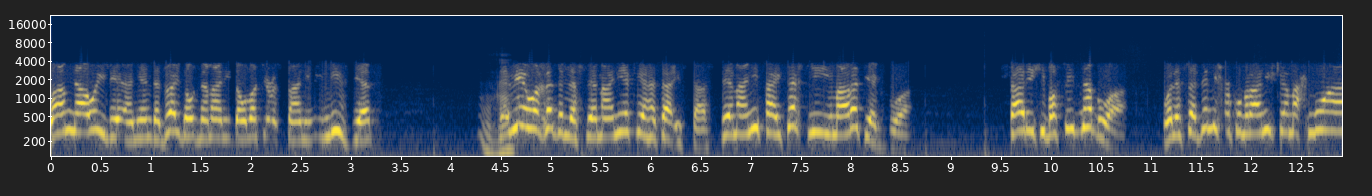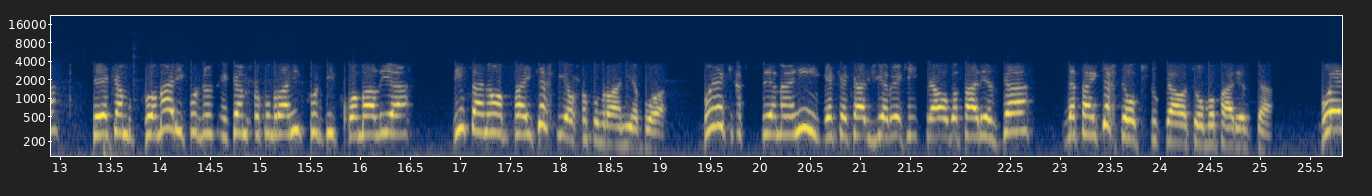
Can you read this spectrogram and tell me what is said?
وام ناوەی لێ ئەنێن لە دوای دەوت نەمانی دەوڵەتی عوسمانی و ئینگلیز دێت دەوێ وەغەدر لە سلێمانیەتی هەتا ئیستا سلێمانی پایتەختی ئیمارەتێک بووە شارێکی بەسیید نەبووە و لە سەردەمی حکومڕانی شێ مەحمووە یەکەم کۆماری کورد یەکەم حکومڕانی کوردی خۆماڵیە دیسانەوە پایتەختی ئەو حکومڕانیە بووە بۆ یەک سلێمانی یەکە کارژێڕێکی کراوە بە پارێزگا لە پایتەختەوە پشووکراوەتەوە بۆ پارێزگا، بۆیە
